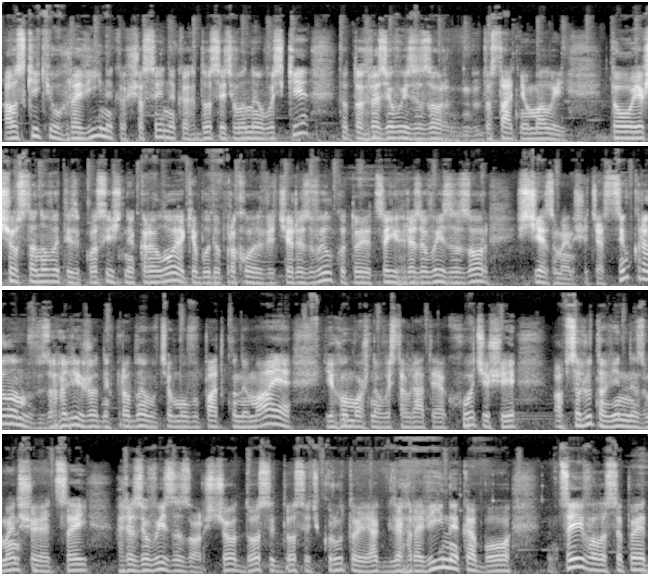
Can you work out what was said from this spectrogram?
А оскільки у гравійниках, шосейниках досить вони вузькі, тобто грязьовий зазор достатньо малий, то якщо встановити класичне крило, яке буде проходити через вилку, то цей грязовий зазор ще зменшиться. З цим крилом взагалі жодних проблем в цьому випадку немає. Його можна виставляти як хочеш, і абсолютно він не зменшує цей грязовий зазор, що досить досить круто, як для гравійника, бо цей велосипед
